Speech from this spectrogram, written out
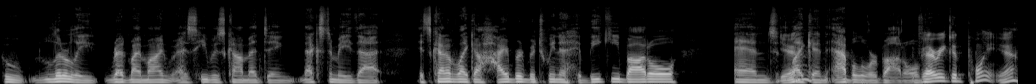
who literally read my mind as he was commenting next to me that it's kind of like a hybrid between a Hibiki bottle and Yeah. like an Aberlour bottle. Very good point. Yeah,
